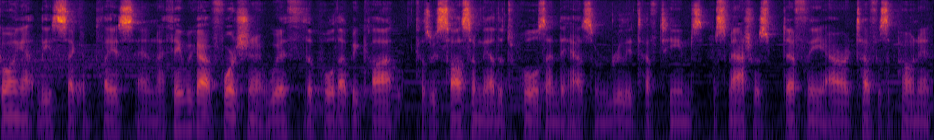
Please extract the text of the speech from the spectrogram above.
going at least second place and I think we got fortunate with the pool that we got because we saw some of the other pools and they had some really tough teams. Smash was definitely our toughest opponent.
